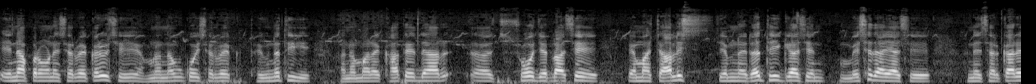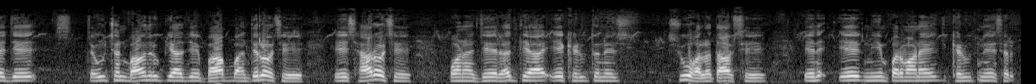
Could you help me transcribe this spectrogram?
એના પ્રમાણે સર્વે કર્યું છે. હમણાં નવું કોઈ સર્વે થયું નથી અને અમારે ખાતેદાર સો જેટલા છે, એમાં ચાલીસ જેમને રદ થઈ ગયા છે મેસેજ આવ્યા છે અને સરકારે જે ચૌદસો ને બાવન રૂપિયા જે ભાવ બાંધેલો છે એ સારો છે, પણ જે રદ થયા એ ખેડૂતોને શું હાલત આવશે? એ એ નિયમ પ્રમાણે ખેડૂતને સર-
